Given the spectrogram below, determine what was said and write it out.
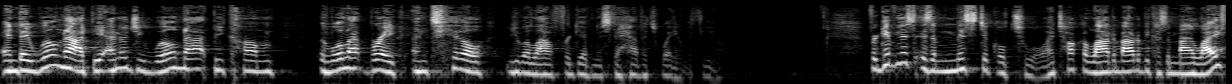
And they will not, the energy will not become, it will not break until you allow forgiveness to have its way with you. Forgiveness is a mystical tool. I talk a lot about it because in my life,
